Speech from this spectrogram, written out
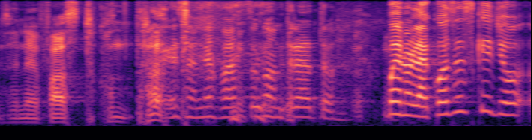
Ese nefasto contrato. Ese nefasto contrato. Bueno, la cosa es que yo,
